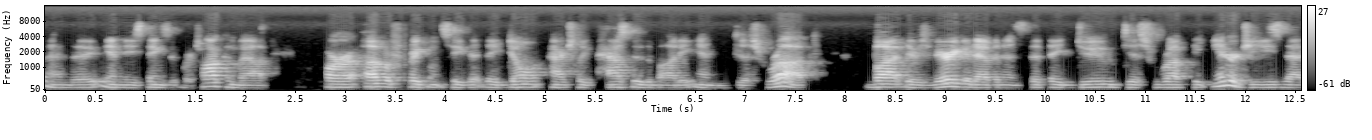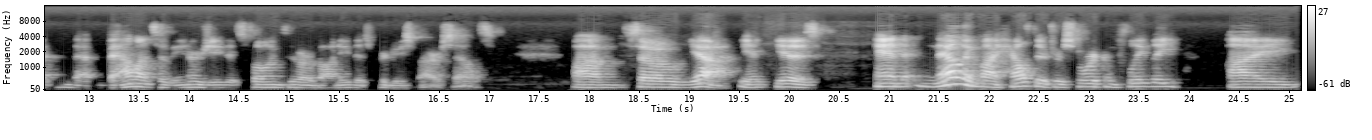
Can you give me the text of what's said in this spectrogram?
and the in these things that we're talking about are of a frequency that they don't actually pass through the body and disrupt, but there's very good evidence that they do disrupt the energies that that balance of energy that's flowing through our body that's produced by our cells. Um, so yeah, it is. And now that my health is restored completely, I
